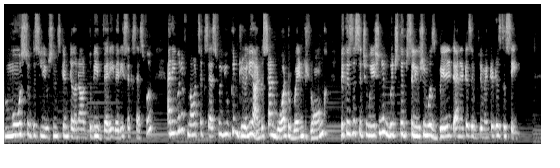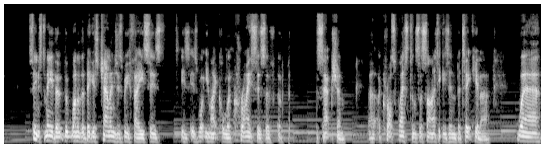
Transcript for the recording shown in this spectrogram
most of the solutions can turn out to be very, very successful. And even if not successful, you can really understand what went wrong because the situation in which the solution was built and it is implemented is the same. Seems to me that, one of the biggest challenges we face is is, is what you might call a crisis of, of perception uh, across Western societies in particular, where,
